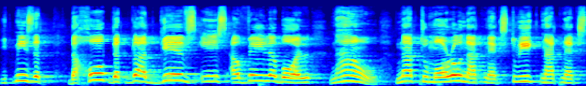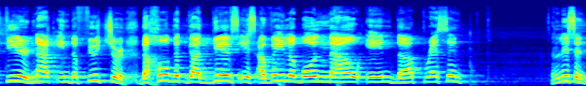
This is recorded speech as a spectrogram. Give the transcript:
It means that the hope that God gives is available now. Not tomorrow, not next week, not next year, not in the future. The hope that God gives is available now in the present. And listen,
